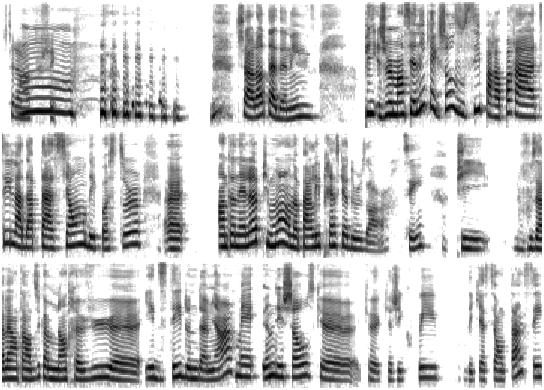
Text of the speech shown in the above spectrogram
J'étais vraiment touchée. Mm. Shout out à Denise. Puis je veux mentionner quelque chose aussi par rapport à l'adaptation des postures. Euh, Antonella puis moi, on a parlé presque deux heures, tu sais. Puis vous avez entendu comme une entrevue euh, éditée d'une demi-heure, mais une des choses que, que, j'ai coupées pour des questions de temps, c'est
